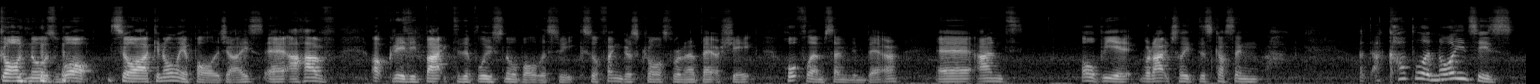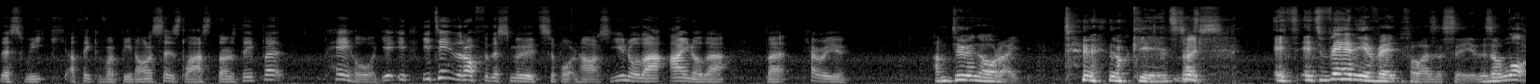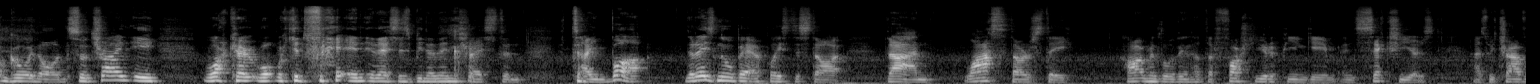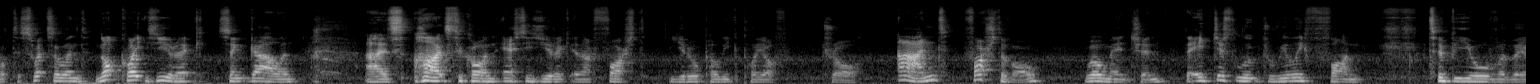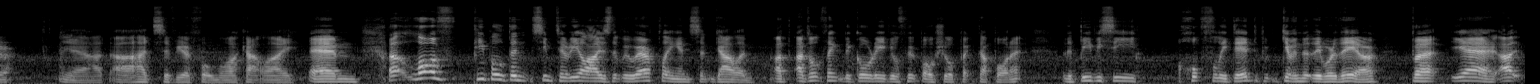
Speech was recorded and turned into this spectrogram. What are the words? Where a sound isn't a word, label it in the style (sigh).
God knows (laughs) what. So I can only apologise. Uh, I have upgraded back to the blue snowball this week, so fingers crossed we're in a better shape. Hopefully, I'm sounding better. Uh, and albeit we're actually discussing a, a, couple of annoyances this week. I think if we're being honest, since last Thursday, but. Hey ho, you, you, you take the rough with the smooth, supporting hearts. You know that, I know that. But how are you? I'm doing all right. (laughs) Doing okay. It's Nice. just it's it's very eventful, as I say. There's a lot going on, so trying to work out what we could (laughs) fit into this has been an interesting time. But there is no better place to start than last Thursday. Heart of Midlothian had their first European game in six years as we travelled to Switzerland, not quite Zurich, St Gallen, (laughs) as Hearts took on FC Zurich in our first Europa League playoff draw. And, first of all, we'll mention that it just looked really fun (laughs) to be over there. Yeah, I, I had severe FOMO, I can't lie. Um, a lot of people didn't seem to realise that we were playing in St Gallen. I, I don't think the Go Radio football show picked up on it. The BBC hopefully did, given that they were there. But yeah, I,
